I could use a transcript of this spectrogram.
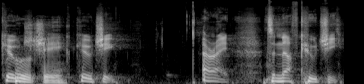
Cooch. Coochie. Coochie. All right, it's enough coochie.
